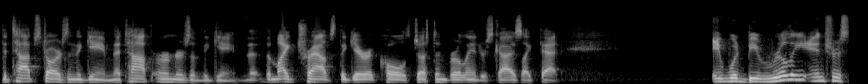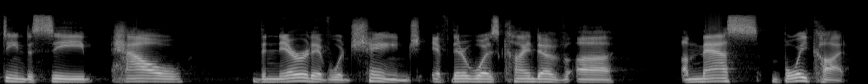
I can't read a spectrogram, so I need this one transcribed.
the top stars in the game, the top earners of the game, the, the Mike Trouts, the Garrett Coles, Justin Verlanders, guys like that. It would be really interesting to see how the narrative would change if there was kind of a, a mass boycott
